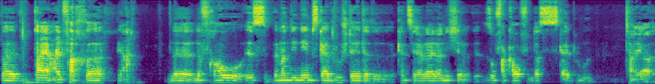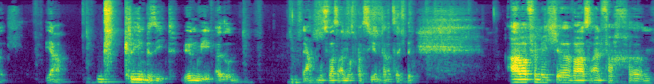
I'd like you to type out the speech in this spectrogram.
weil da ja einfach äh, ja, eine, eine, Frau ist, wenn man die neben Sky Blue stellt, also kannst du ja leider nicht äh, so verkaufen, dass Sky Blue Taya ja clean besiegt irgendwie. Also ja, muss was anderes passieren tatsächlich. Aber für mich äh, war es einfach ähm,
